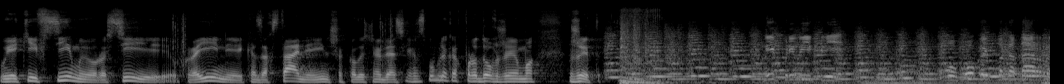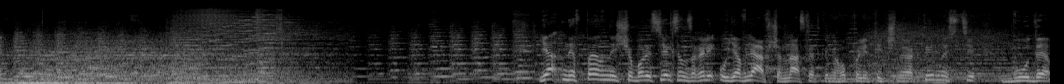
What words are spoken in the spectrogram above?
у якій всі ми у Росії, Україні, Казахстані інших колишніх радянських республіках продовжуємо жити. Ми привикли глибокої благодарності. Я не впевнений, що Борис Єльцин взагалі уявляв, що наслідком його політичної активності буде.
